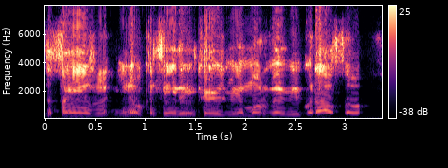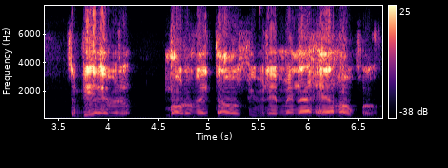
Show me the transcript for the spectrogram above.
the fans would, you know, continue to encourage me and motivate me, but also to be able to motivate those people that may not have hope of,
